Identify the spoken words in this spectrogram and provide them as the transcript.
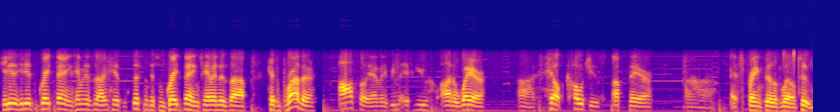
he did he did great things. Him and his uh, his assistant did some great things. Him and his uh, his brother also, Evan. If you if you unaware, uh, help coaches up there uh, at Springfield as well too.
